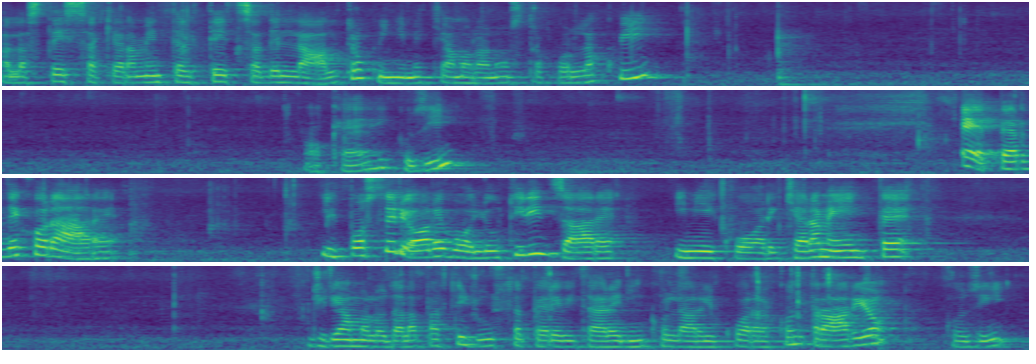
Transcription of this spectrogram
alla stessa chiaramente altezza dell'altro quindi mettiamo la nostra colla qui. Ok così. E per decorare il posteriore voglio utilizzare i miei cuori chiaramente giriamolo dalla parte giusta per evitare di incollare il cuore al contrario così.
